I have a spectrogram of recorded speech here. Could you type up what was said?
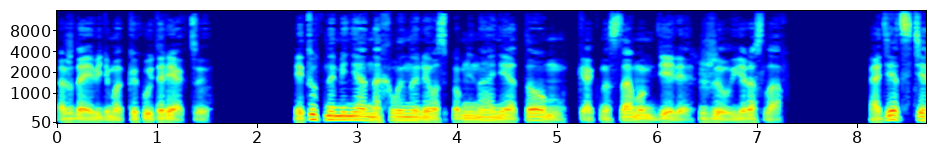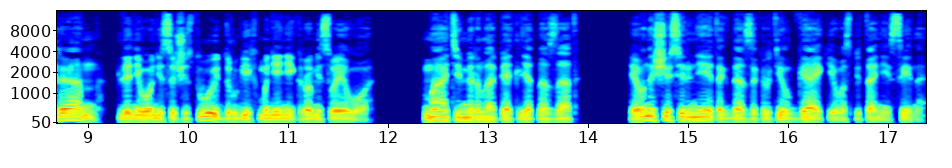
ожидая, видимо, какую-то реакцию. И тут на меня нахлынули воспоминания о том, как на самом деле жил Ярослав. Отец — тиран, для него не существует других мнений, кроме своего. Мать умерла пять лет назад, и он еще сильнее тогда закрутил гайки в воспитании сына.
